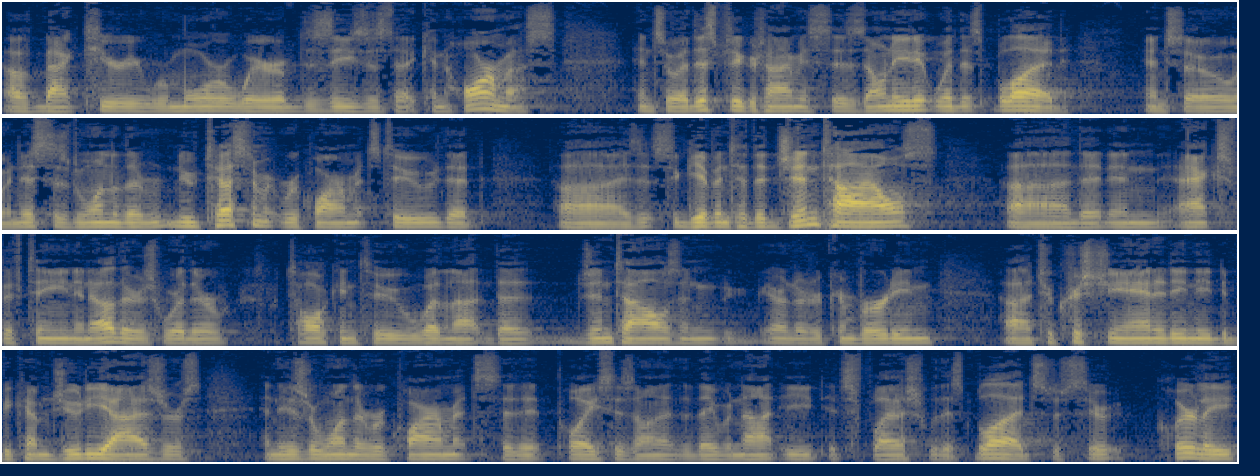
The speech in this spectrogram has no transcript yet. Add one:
of bacteria, we're more aware of diseases that can harm us. And so at this particular time, he says, don't eat it with its blood. And so, and this is one of the New Testament requirements too, that uh, as it's given to the Gentiles, uh, that in Acts 15 and others, where they're talking to whether or not the Gentiles and, that are converting uh, to Christianity need to become Judaizers, and these are one of the requirements that it places on it that they would not eat its flesh with its blood. So clearly,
